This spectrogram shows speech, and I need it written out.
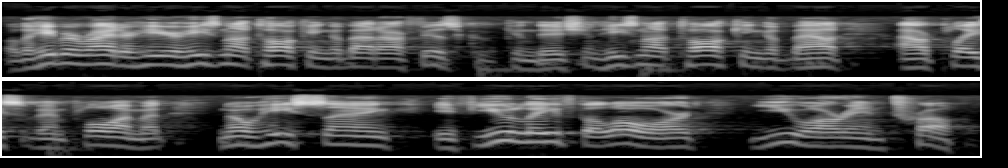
Well, the Hebrew writer here, he's not talking about our physical condition. He's not talking about our place of employment. No, he's saying if you leave the Lord, you are in trouble.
